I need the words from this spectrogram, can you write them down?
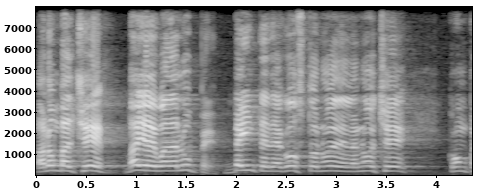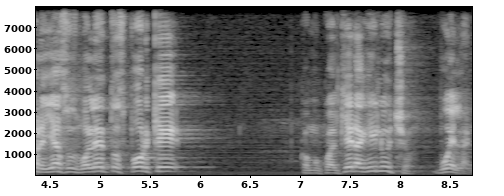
Barón Balché, Valle de Guadalupe, 20 de agosto, 9 de la noche. Compre ya sus boletos porque, como cualquier aguilucho, vuelan.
